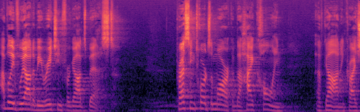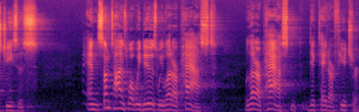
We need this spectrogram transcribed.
I believe we ought to be reaching for God's best, pressing towards the mark of the high calling of God in Christ Jesus. And sometimes what we do is we let our past, we let our past dictate our future.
